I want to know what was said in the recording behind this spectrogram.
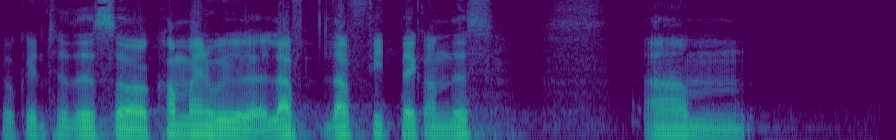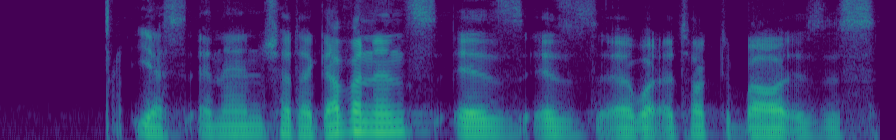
look into this or comment. We love love feedback on this. Um, yes, and then shutter governance is is uh, what I talked about. Is this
